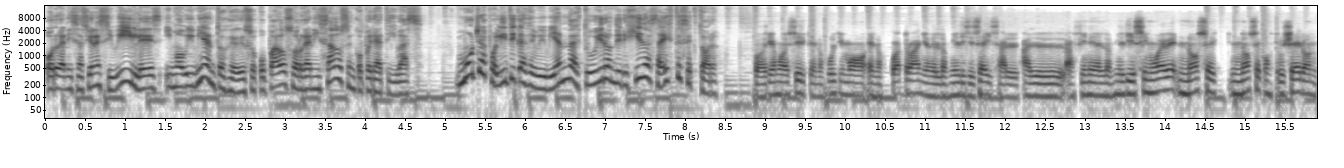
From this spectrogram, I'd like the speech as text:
organizaciones civiles y movimientos de desocupados organizados en cooperativas. Muchas políticas de vivienda estuvieron dirigidas a este sector podríamos decir que en los últimos, en los cuatro años del 2016 al, al, a fines del 2019 no se, no se construyeron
